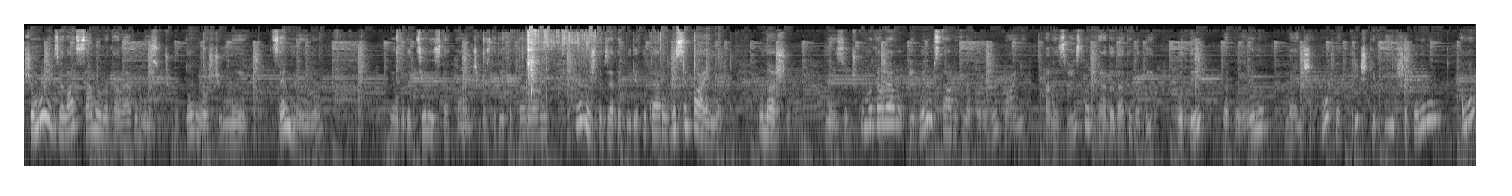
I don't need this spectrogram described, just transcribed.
Чому я взяла саме металеву мисочку? Того, що ми це мило, його буде цілий стаканчик, ось такий паперовий. Ви можете взяти будь-яку тару, висипаємо у нашу мисочку металеву і будемо ставити на парову баню. Але, звісно, треба додати води. Води наполовину менше. Можна трішки більше половини, але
